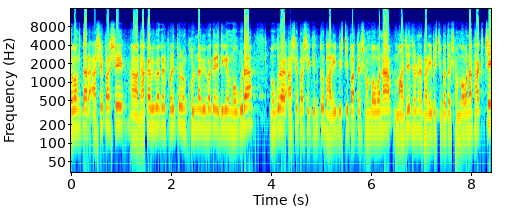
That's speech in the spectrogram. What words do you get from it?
এবং তার আশেপাশে ঢাকা বিভাগের ফরিদপুর এবং খুলনা বিভাগের এদিকে মগুড়া মগুড়ার আশেপাশে কিন্তু ভারী বৃষ্টিপাতের সম্ভাবনা, মাঝারি ধরনের ভারী বৃষ্টিপাতের সম্ভাবনা থাকছে।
